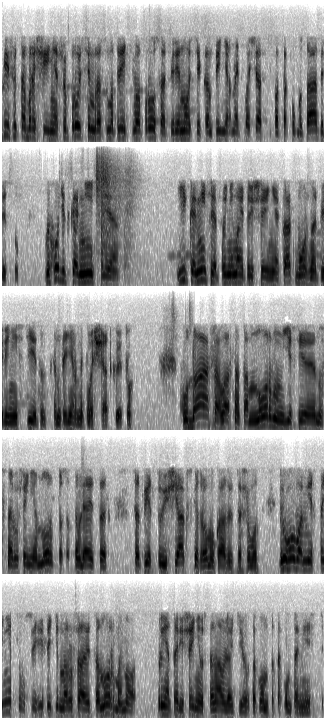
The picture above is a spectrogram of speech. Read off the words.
пишут обращение, что просим рассмотреть вопрос о переносе контейнерной площадки по такому-то адресу. Выходит комиссия, и комиссия принимает решение, как можно перенести эту контейнерную площадку эту. Куда, согласно там норм, если ну, с нарушением норм, то составляется соответствующий акт, в котором указывается, что вот другого места нет, в связи с этим нарушаются нормы, но принято решение устанавливать ее в таком-то, таком-то месте.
